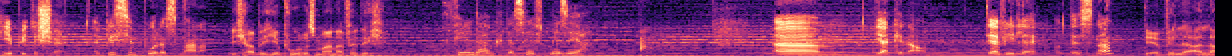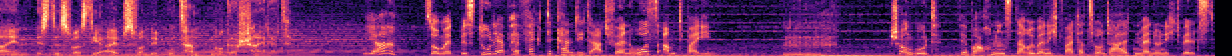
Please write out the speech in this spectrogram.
Hier, bitteschön. Ein bisschen pures Mana. Ich habe hier pures Mana für dich. Vielen Dank, das hilft mir sehr. Ähm, ja, genau. Der Wille ist, ne? Der Wille allein ist es, was die Alps von den Mutanten unterscheidet. Ja, somit bist du der perfekte Kandidat für ein hohes Amt bei ihnen. Hm. Schon gut. Wir brauchen uns darüber nicht weiter zu unterhalten, wenn du nicht willst.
